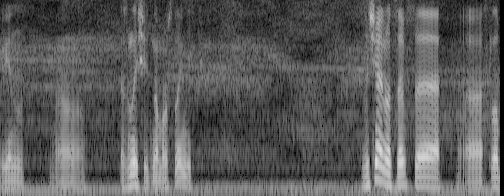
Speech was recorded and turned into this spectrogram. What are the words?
він е, знищить нам рослинність. Звичайно, це все е, слаб...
